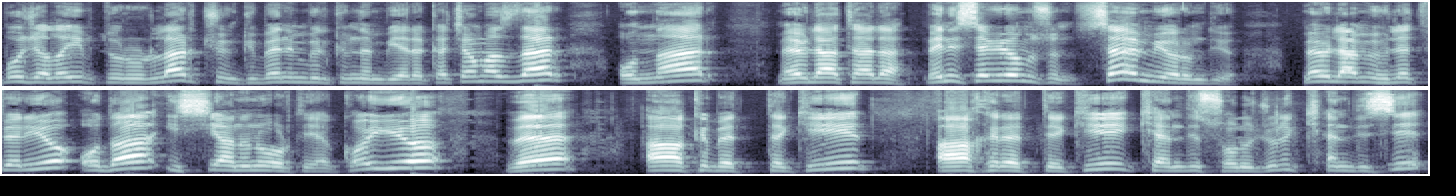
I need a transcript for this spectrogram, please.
bocalayıp dururlar. Çünkü benim mülkümden bir yere kaçamazlar. Onlar Mevla Teala beni seviyor musun? Sevmiyorum diyor. Mevla mühlet veriyor. O da isyanını ortaya koyuyor ve akıbetteki ahiretteki kendi sonucunu kendisi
